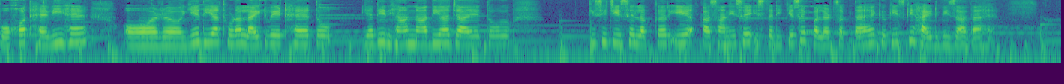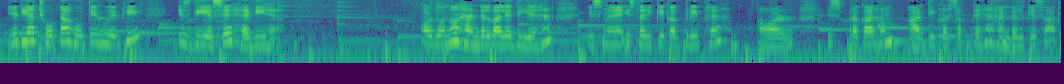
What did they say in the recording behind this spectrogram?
बहुत हैवी है और ये दिया थोड़ा लाइट वेट है तो यदि ध्यान ना दिया जाए तो किसी चीज़ से लगकर ये आसानी से इस तरीके से पलट सकता है क्योंकि इसकी हाइट भी ज़्यादा है। ये दिया छोटा होते हुए भी इस दिए से हैवी है। और दोनों हैंडल वाले दिए हैं। इसमें इस तरीके का ग्रिप है और इस प्रकार हम आरती कर सकते हैं हैंडल के साथ।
